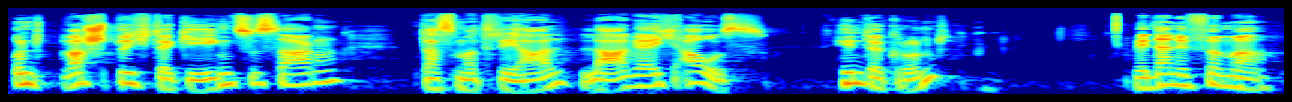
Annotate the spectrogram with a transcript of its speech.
Und was spricht dagegen zu sagen, das Material lagere ich aus? Hintergrund, wenn deine Firma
